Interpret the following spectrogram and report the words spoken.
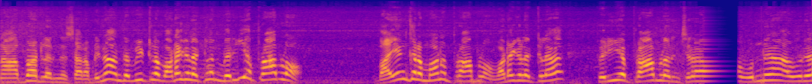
நான் அப்ராடில் இருந்தேன் சார். அப்படின்னா அந்த வீட்டில் வடகிழக்கில் பெரிய ப்ராப்ளம் பயங்கரமான ப்ராப்ளம் வடகிழக்கில் பெரிய ப்ராப்ளம் இருந்துச்சுன்னா ஒன்று அவர்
